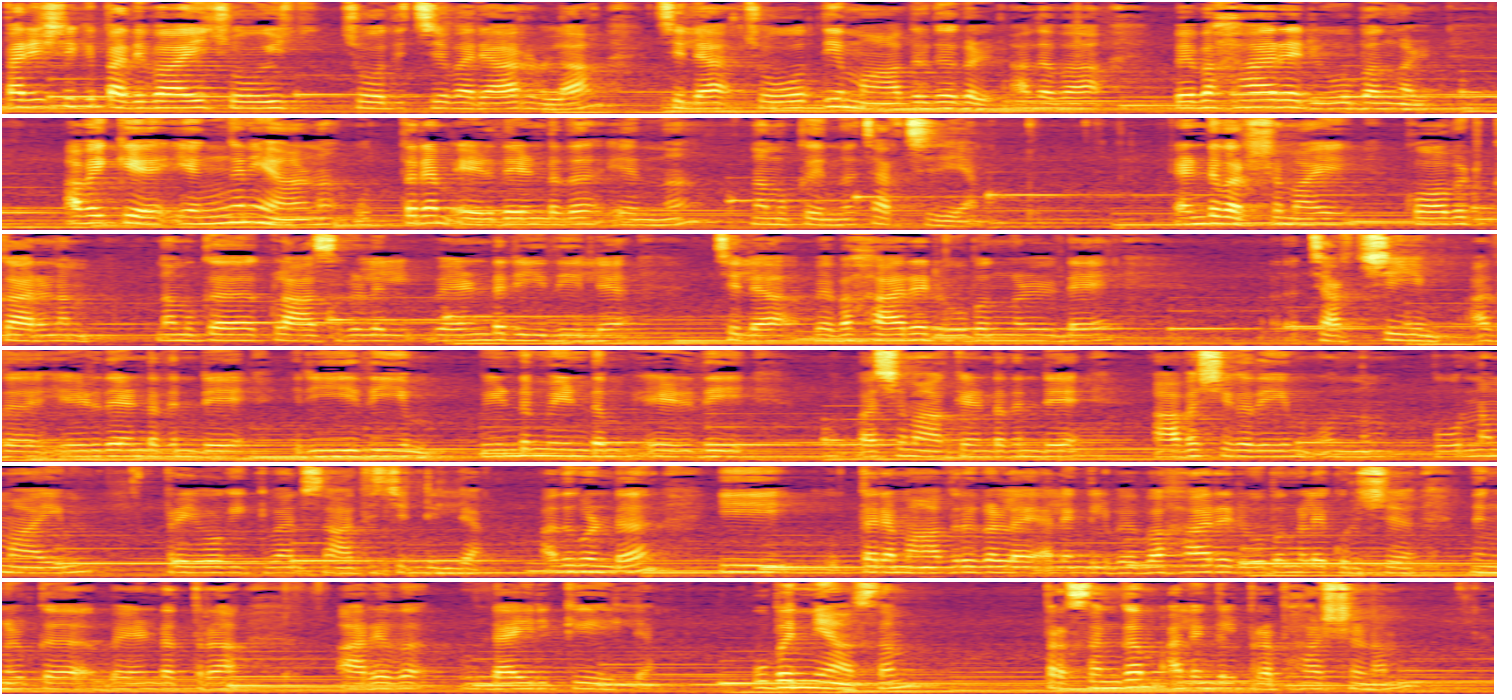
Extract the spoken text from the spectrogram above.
പരീക്ഷയ്ക്ക് പതിവായി ചോയി ചോദിച്ച് വരാറുള്ള ചില ചോദ്യ മാതൃകകൾ അഥവാ വ്യവഹാര രൂപങ്ങൾ അവയ്ക്ക് എങ്ങനെയാണ് ഉത്തരം എഴുതേണ്ടത് എന്ന് നമുക്ക് ഇന്ന് ചർച്ച ചെയ്യാം. രണ്ട് വർഷമായി കോവിഡ് കാരണം നമുക്ക് ക്ലാസ്സുകളിൽ വേണ്ട രീതിയിൽ ചില വ്യവഹാര രൂപങ്ങളുടെ ചർച്ചയും അത് എഴുതേണ്ടതിന്റെ രീതിയും വീണ്ടും വീണ്ടും എഴുതി വശമാക്കേണ്ടതിന്റെ ആവശ്യകതയും ഒന്നും പൂർണമായും പ്രയോഗിക്കുവാൻ സാധിച്ചിട്ടില്ല. അതുകൊണ്ട് ഈ ഉത്തര മാതൃകളെ അല്ലെങ്കിൽ വ്യവഹാര രൂപങ്ങളെക്കുറിച്ച് നിങ്ങൾക്ക് വേണ്ടത്ര അറിവ് ഉണ്ടായിരിക്കുകയില്ല ഉപന്യാസം പ്രസംഗം അല്ലെങ്കിൽ പ്രഭാഷണം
